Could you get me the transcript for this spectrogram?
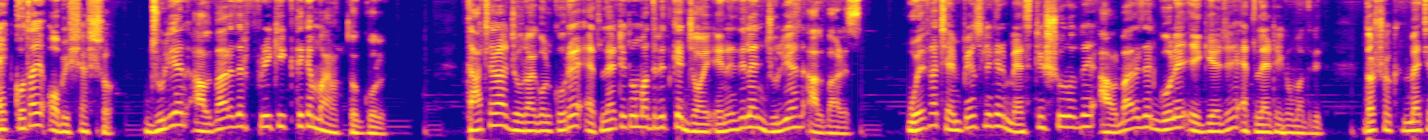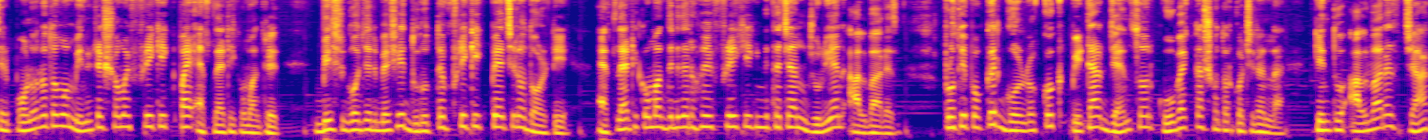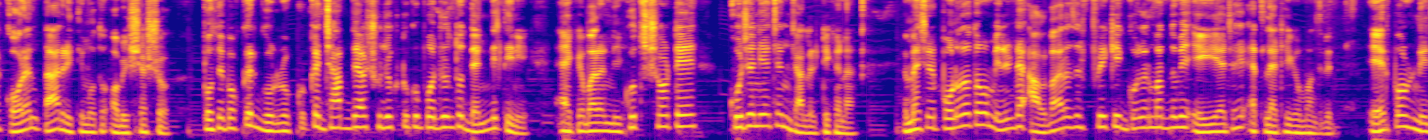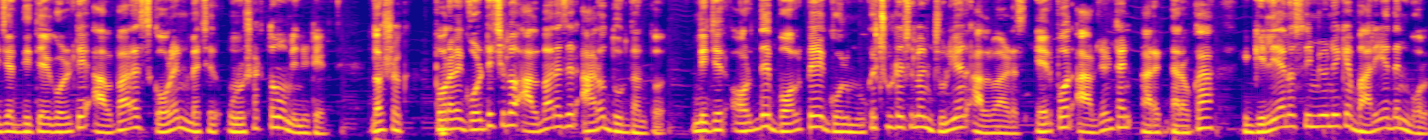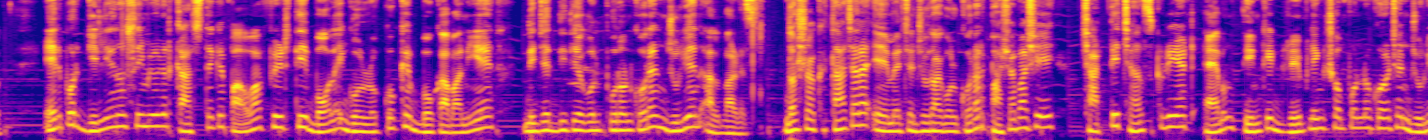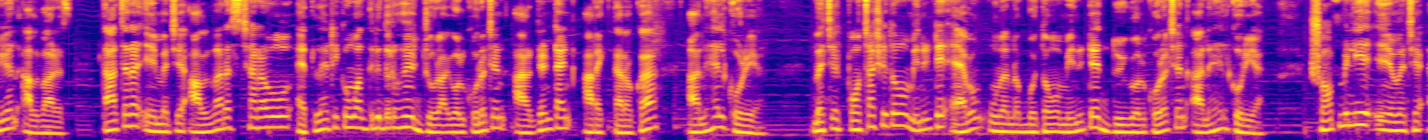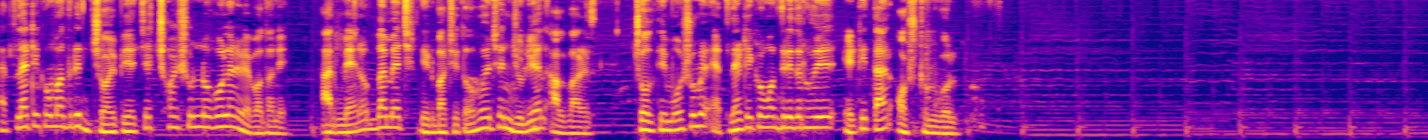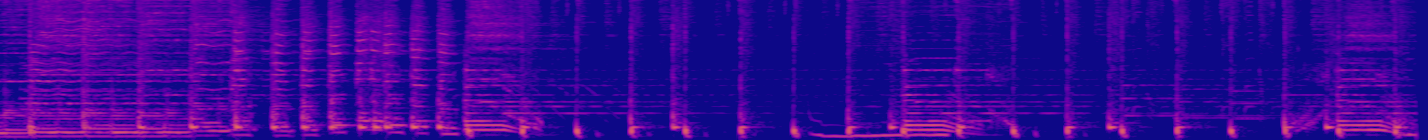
এক কথায় অবিশ্বাস্য, জুলিয়ান আলভারেজের ফ্রি কিক থেকে মারাত্মক গোল। তাছাড়া জোড়া গোল করে অ্যাথলেটিকো মাদ্রিদকে জয় এনে দিলেন জুলিয়ান আলভারেজ। উয়েফা চ্যাম্পিয়ন্স লিগের ম্যাচটির শুরুতে আলভারেজের গোলে এগিয়ে যায় অ্যাথলেটিকো মাদ্রিদ। দর্শক, ম্যাচের পনেরোতম মিনিটের সময় ফ্রি কিক পায় অ্যাথলেটিকো মাদ্রিদ। বিশ গজের বেশি দূরত্বে ফ্রি কিক পেয়েছিল দলটি। অ্যাথলেটিকো মাদ্রিদের হয়ে ফ্রি কিক নিতে চান জুলিয়ান আলভারেজ। প্রতিপক্ষের গোলরক্ষক পিটার জেনসন খুব একটা সতর্ক ছিলেন না। কিন্তু আলভারেজ যা করেন তা রীতিমতো অবিশ্বাস্য। প্রতিপক্ষের গোলরক্ষককে ঝাঁপ দেওয়ার সুযোগটুকু পর্যন্ত দেননি তিনি। একেবারে নিখুঁত শটে খুঁজে নিয়েছেন জালের ঠিকানা। ম্যাচের পনেরোতম মিনিটে আলভারেজের ফ্রি কিক গোলের মাধ্যমে এগিয়ে যায় অ্যাথলেটিকো মাদ্রিদ। এরপর নিজের দ্বিতীয় গোলটি আলভারেজ করেন ম্যাচের উনষাটতম মিনিটে। দর্শক, পরের গোলটি ছিল আলভারেজের আরও দুর্দান্ত। নিজের অর্ধে বল পেয়ে গোলমুখে ছুটেছিলেন জুলিয়ান আলভারেজ। এরপর আর্জেন্টাইন আরেক তারকা গিলিয়ানো সিমিউনিকে বাড়িয়ে দেন বল। এরপর গিলিয়ানো সিমিউনের কাছ থেকে পাওয়া ফিরতি বলে গোলরক্ষককে বোকা বানিয়ে নিজের দ্বিতীয় গোল পূরণ করেন জুলিয়ান আলভারেস দর্শক, তাছাড়া এই ম্যাচে জোড়া গোল করার পাশাপাশি চারটি চান্স ক্রিয়েট এবং তিনটি ড্রিবলিং সম্পন্ন করেছেন জুলিয়ান আলভারেস তাছাড়া এই ম্যাচে আলভারেস ছাড়াও অ্যাথলেটিকো মাদ্রিদের হয়ে জোড়া গোল করেছেন আর্জেন্টাইন আরেক তারকা আনহেল কোরিয়া। ম্যাচের পঁচাশিতম মিনিটে এবং উনানব্বইতম মিনিটে দুই গোল করেছেন আনহেল কোরিয়া। সব মিলিয়ে এই ম্যাচে অ্যাথলেটিকো মাদ্রিদ জয় পেয়েছে ছয় শূন্য গোলের ব্যবধানে। আর ম্যান অব দ্য ম্যাচ নির্বাচিত হয়েছেন জুলিয়ান আলভারেজ। চলতি মৌসুমে অ্যাথলেটিকো মাদ্রিদের হয়ে এটি তার অষ্টম গোল।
